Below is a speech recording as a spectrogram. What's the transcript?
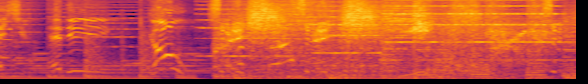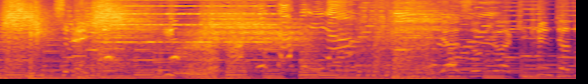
イシュレディーゴーたくやん遊びは危険じゃぞ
